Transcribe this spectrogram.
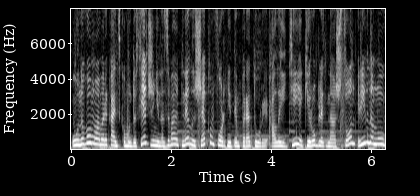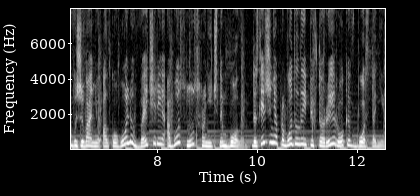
У новому американському дослідженні називають не лише комфортні температури, але й ті, які роблять наш сон рівному виживанню алкоголю ввечері або сну з хронічним болем. Дослідження проводили півтори роки в Бостоні,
